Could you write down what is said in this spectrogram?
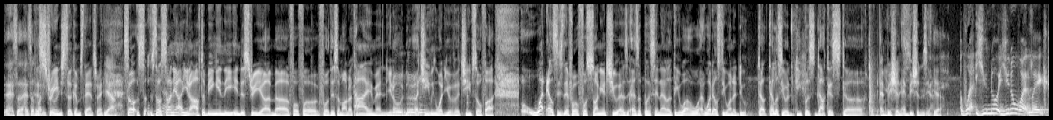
has a has a a funny strange story. circumstance, right? Yeah. So, so, so Yeah. Sonia, you know, after being in the industry um, uh, for for for this amount of time and you know Mm, achieving what you've achieved so far, what else is there for, for Sonia Chew as as a personality? What what, what else do you want to do? Tell tell us your deepest, darkest uh, Ambitions. Ambitions, yeah. Yeah. Well, you know, you know what? Like,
